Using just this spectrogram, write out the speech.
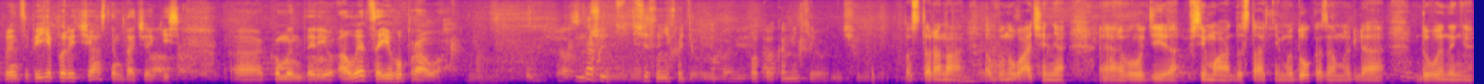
В принципі, є передчасним дача якісь е, коментарів, але це його право. Честно, не хотел бы пока комментировать ничего. Сторона обвинувачення е, володіє всіма достатніми доказами для доведення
